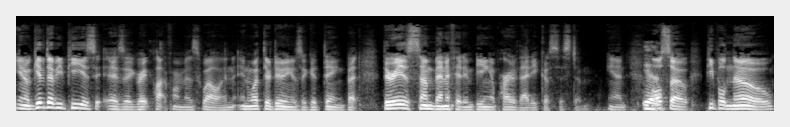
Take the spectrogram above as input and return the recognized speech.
you know, GiveWP is is a great platform as well, and and what they're doing is a good thing. But there is some benefit in being a part of that ecosystem, and yeah. also people know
